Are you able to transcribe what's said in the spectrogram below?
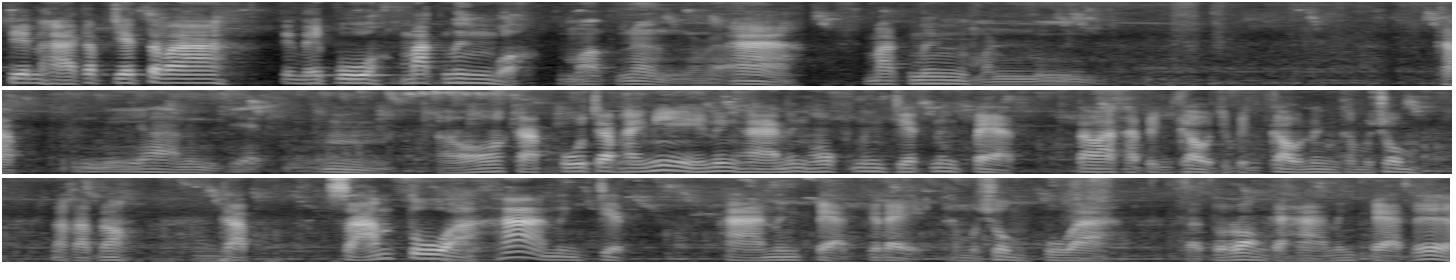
เดนหากับเจ็ดแตว่าจังไดปูมักหนึ่งบ่มักหนึ่งนะอ่า มักหนึ่งมันมีครับ มันมีห้าหนึ่งเจ็ดอืมอ๋อครับปูจับไฮมี่หนึ่งหาหนึ่งหกหนึ่งเจ็ดหนึ่งแปดแต่ว่าถ้าเป็นเก้าจะเป็นเก้าหนึ่งท่านผู้ชมนะครับเนาะกับสามตัวห้าหนึ่งเจ็ดหาหนึ่งแปดก็ได้ท่านผู้ชมปูว่าแต่ตัวร่องกับหาหนึ่งแปดเด้อ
